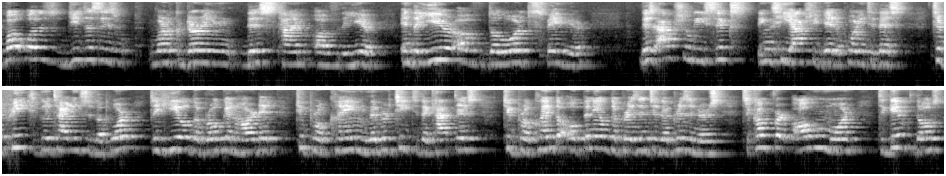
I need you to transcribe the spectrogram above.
what was Jesus' work during this time of the year? In the year of the Lord's favor. There's actually six things he actually did according to this. To preach good tidings to the poor, to heal the brokenhearted, to proclaim liberty to the captives, to proclaim the opening of the prison to the prisoners, to comfort all who mourn, to give those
